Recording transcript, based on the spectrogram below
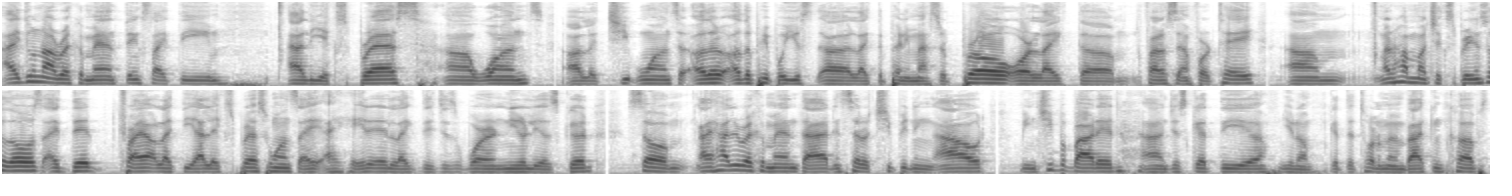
I do not recommend things like the AliExpress uh, ones, uh, like cheap ones. Other other people use uh, like the PeniMaster Pro or like the Phallosan Forte. Um, I don't have much experience with those. I did try out like the AliExpress ones. I, I hated it. Like they just weren't nearly as good. So um, I highly recommend that instead of cheapening out, being cheap about it, uh, just get the uh, you know get the Totalman vacuum cups.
